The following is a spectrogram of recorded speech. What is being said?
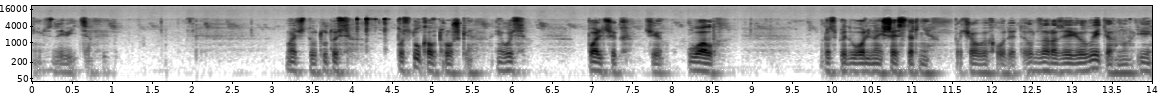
ось дивіться. Бачите, тут ось постукав трошки. І ось пальчик чи вал розпредвольної шестерні почав виходити. От зараз я його витягну і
